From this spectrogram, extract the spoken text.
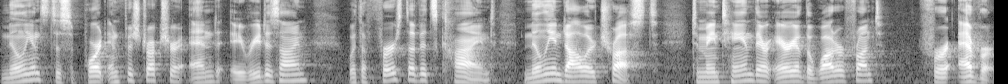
millions to support infrastructure and a redesign with a first of its kind million dollar trust to maintain their area of the waterfront forever.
